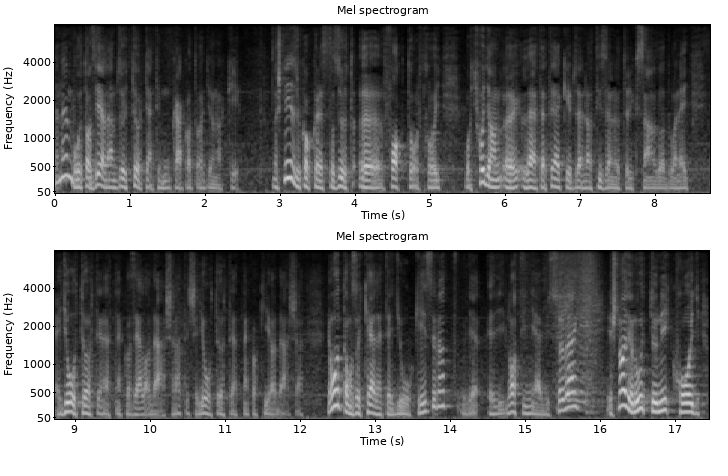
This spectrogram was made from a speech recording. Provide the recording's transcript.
de nem volt az jellemző, hogy történeti munkákat adjanak ki. Most nézzük akkor ezt az öt ö, faktort, hogy, hogy hogyan ö, lehetett elképzelni a 15. században egy, egy jó történetnek az eladását és egy jó történetnek a kiadását. Ja, mondtam az, hogy kellett egy jó kézirat, ugye egy latin nyelvű szöveg, és nagyon úgy tűnik, hogy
